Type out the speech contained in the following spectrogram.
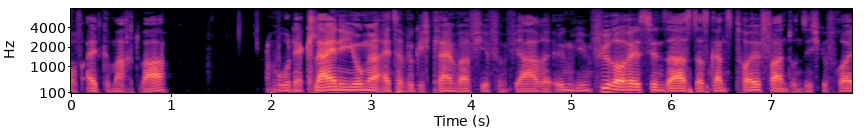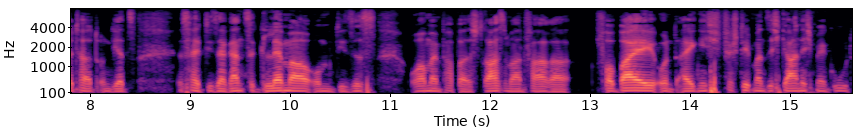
auf alt gemacht war, wo der kleine Junge, als er wirklich klein war, vier, fünf Jahre, irgendwie im Führerhäuschen saß, das ganz toll fand und sich gefreut hat. Und jetzt ist halt dieser ganze Glamour um dieses, oh, mein Papa ist Straßenbahnfahrer, vorbei und eigentlich versteht man sich gar nicht mehr gut.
